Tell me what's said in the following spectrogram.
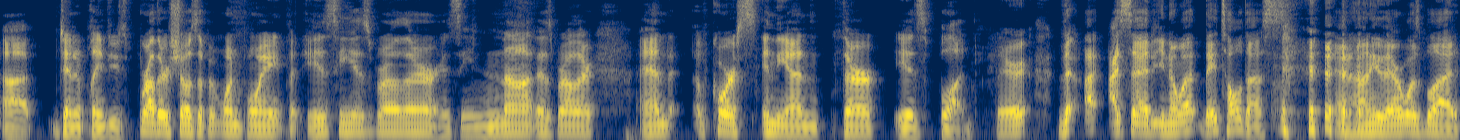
uh Daniel Plainview's brother shows up at one point, but is he his brother or is he not his brother? And of course, in the end, there is blood. There, the, I, I said, you know what? They told us, and honey, there was blood.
